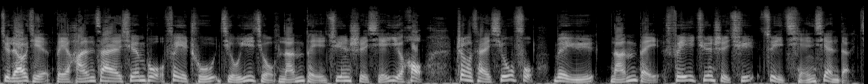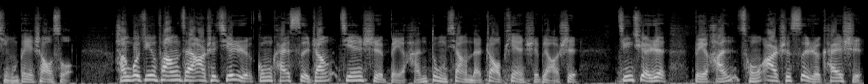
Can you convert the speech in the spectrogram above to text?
据了解，北韩在宣布废除九一九南北军事协议后，正在修复位于南北非军事区最前线的警备哨所。韩国军方在二十七日公开四张监视北韩动向的照片时表示，经确认，北韩从二十四日开始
